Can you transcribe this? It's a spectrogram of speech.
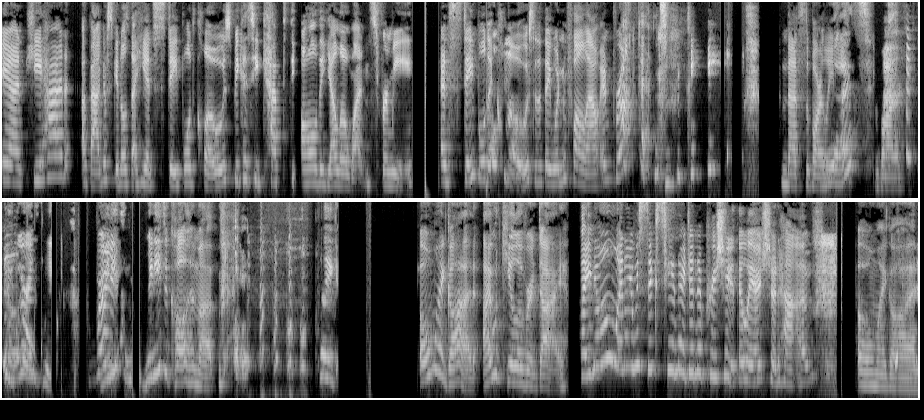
And he had a bag of Skittles that he had stapled closed because he kept the, all the yellow ones for me and stapled it closed so that they wouldn't fall out and brought them to me. That's the barley What? bar. Where is he? We Right. need, to, we need to call him up. like, oh my God, I would keel over and die. I know. When I was 16 I didn't appreciate it the way I should have. Oh my God.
